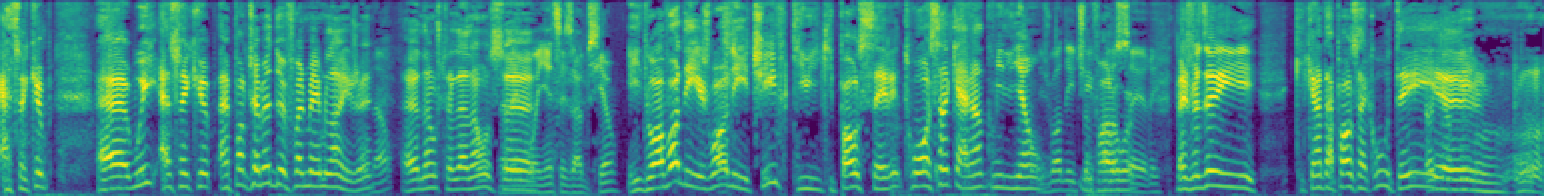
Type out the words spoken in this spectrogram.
elle s'occupe. Euh, oui, elle s'occupe. Elle porte jamais deux fois le même linge, hein? Non. Euh, non, je te l'annonce. Euh, moyen de ses ambitions. il doit y avoir des joueurs des Chiefs qui, qui passent serré 340 millions. Les joueurs des de Chiefs followers. passent serré. Ben, je veux dire, il- qui, quand elle passe à côté, Ok, ok.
